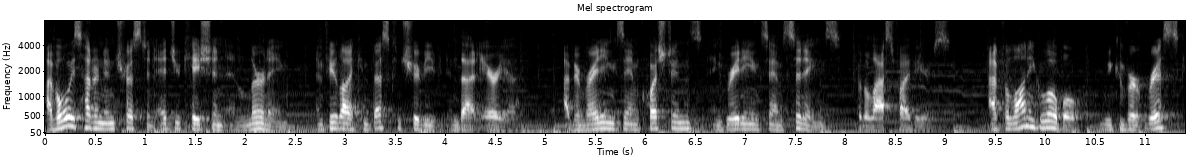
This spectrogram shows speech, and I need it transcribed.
I've always had an interest in education and learning and feel that I can best contribute in that area. I've been writing exam questions and grading exam sittings for the last five years. At Valani Global, we convert risk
